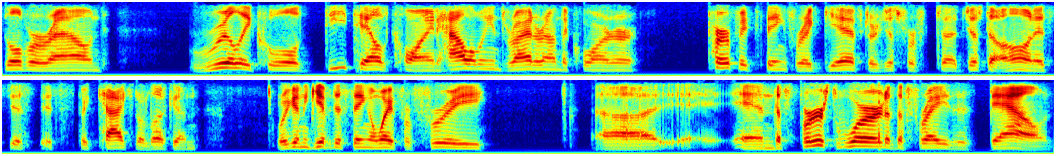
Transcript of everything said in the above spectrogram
silver round. Really cool, detailed coin. Halloween's right around the corner. Perfect thing for a gift or just for to, just to own. It's just it's spectacular looking. We're going to give this thing away for free. Uh, and the first word of the phrase is down.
